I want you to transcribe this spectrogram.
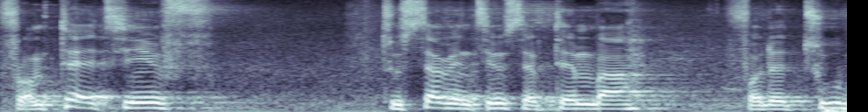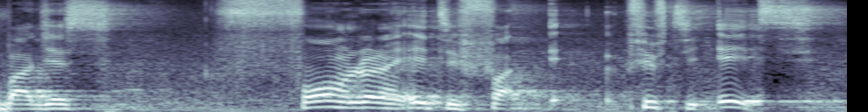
from 13th to 17th September for the two badges, 458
